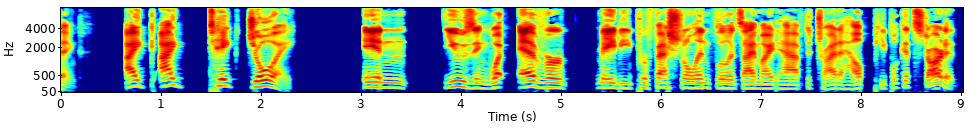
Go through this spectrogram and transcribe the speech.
thing. I I take joy in using whatever maybe professional influence I might have to try to help people get started.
